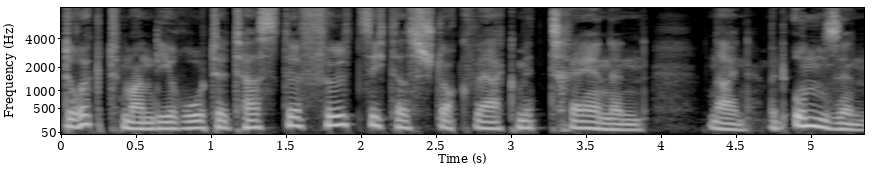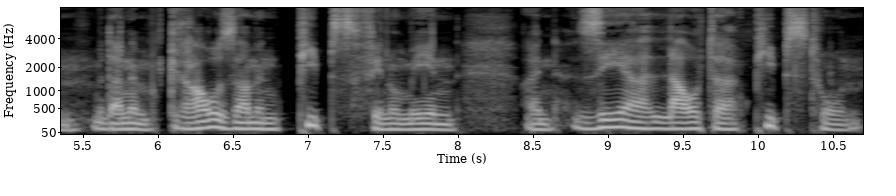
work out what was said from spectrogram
Drückt man die rote Taste, füllt sich das Stockwerk mit Tränen. Nein, mit Unsinn, mit einem grausamen Piepsphänomen, ein sehr lauter Piepston.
